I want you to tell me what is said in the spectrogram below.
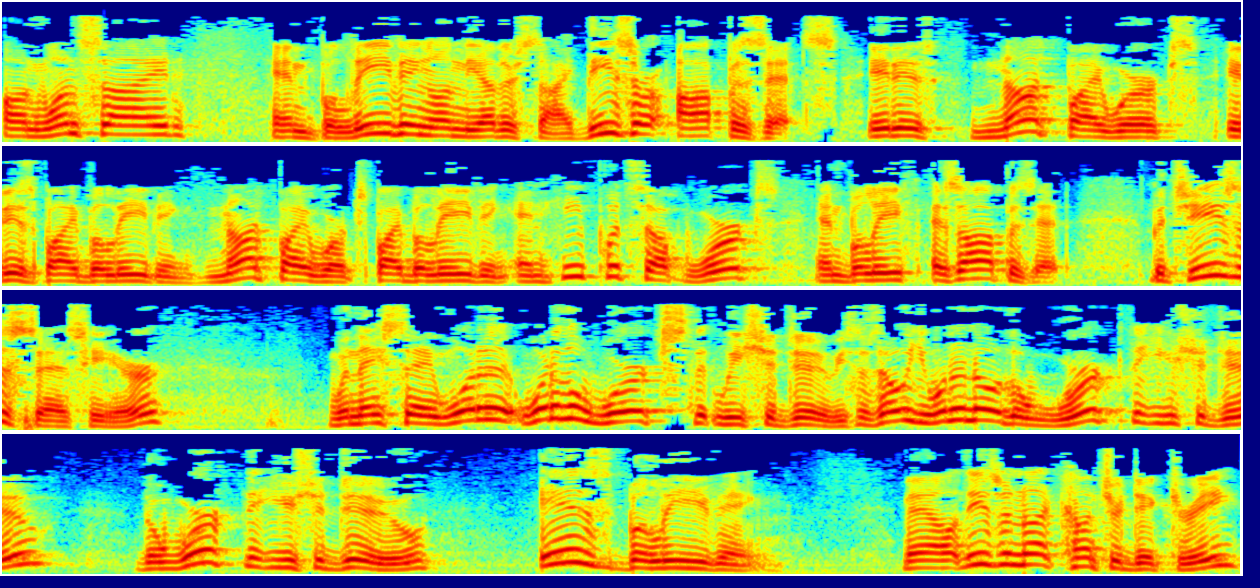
on one side and believing on the other side. These are opposites. It is not by works, it is by believing. Not by works, by believing. And he puts up works and belief as opposite. But Jesus says here, when they say, what are, what are the works that we should do? He says, oh, you want to know the work that you should do? The work that you should do is believing. Now, these are not contradictory.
